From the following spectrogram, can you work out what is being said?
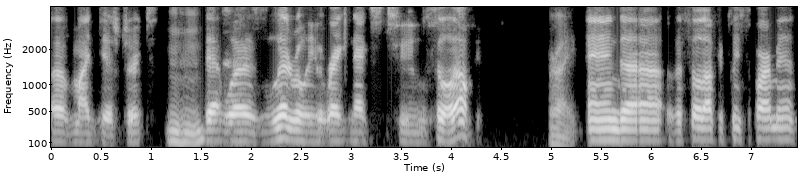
of my district mm-hmm. that was literally right next to Philadelphia. Right. And uh, the Philadelphia Police Department,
